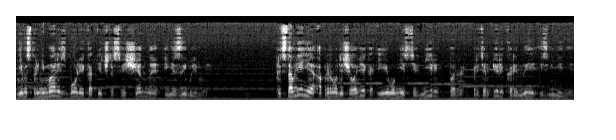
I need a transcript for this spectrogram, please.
не воспринимались более как нечто священное и незыблемое. Представления о природе человека и его месте в мире претерпели коренные изменения.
